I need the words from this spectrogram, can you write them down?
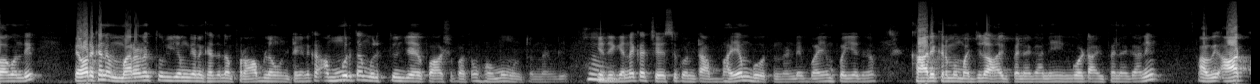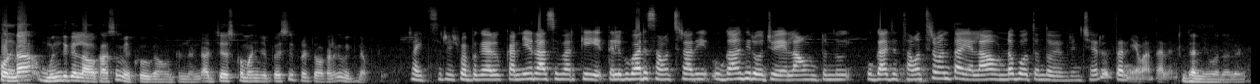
బాగుంది. ఎవరికైనా మరణతుల్యం కనుక ఏదైనా ప్రాబ్లం ఉంటే కనుక అమృత మృత్యుంజయ పాశుపతం హోమం ఉంటుందండి. ఇది కనుక చేసుకుంటే ఆ భయం పోతుందండి. భయం పోయేది కార్యక్రమం మధ్యలో ఆగిపోయినా కానీ ఇంకోటి ఆగిపోయినా కానీ అవి ఆగకుండా ముందుకెళ్ళే అవకాశం ఎక్కువగా ఉంటుందండి. అది చేసుకోమని చెప్పేసి ప్రతి ఒక్కరికి విజ్ఞప్తి. రైట్. సురేష్ బాబు గారు కన్యా రాశి వారికి తెలుగువారి సంవత్సరాది ఉగాది రోజు ఎలా ఉంటుందో ఉగాది సంవత్సరం అంతా ఎలా ఉండబోతుందో వివరించారు. ధన్యవాదాలు ధన్యవాదాలండి.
